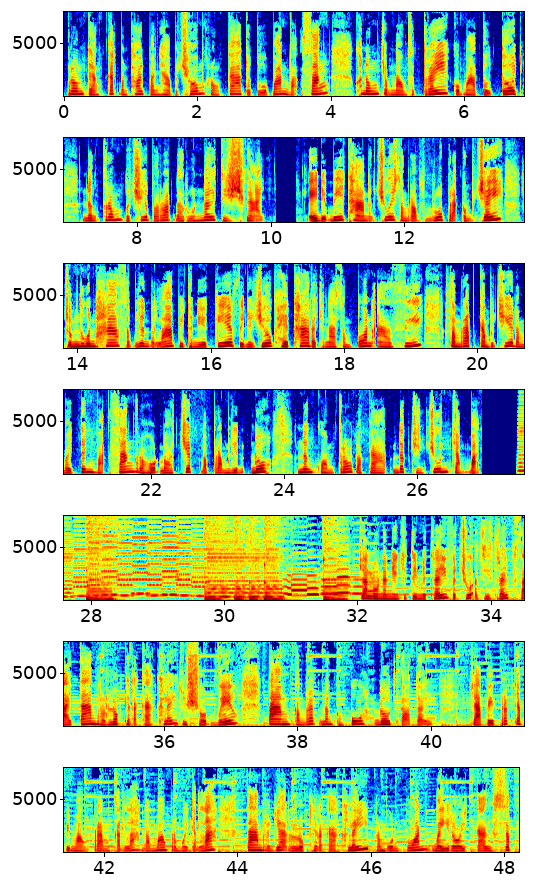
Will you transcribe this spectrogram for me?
ព្រមទាំងកាត់បន្ថយបញ្ហាប្រឈមក្នុងការទទួលបានវ៉ាក់សាំងក្នុងចំណោមស្ត្រីកុមារតូចៗនិងក្រុមប្រជាពលរដ្ឋដែលរស់នៅទីឆ្ងាយ។ ADB ថានឹងជួយសម្របសម្រួលប្រាក់កម្ចីចំនួន50លានដុល្លារពីធនាគារវិនិយោគហេដ្ឋារចនាសម្ព័ន្ធអាស៊ីសម្រាប់កម្ពុជាដើម្បីទិញវ៉ាក់សាំងរហូតដល់ជិត15លានដូសនិងគ្រប់គ្រងដល់ការដឹកជញ្ជូនចាំបាច់ចាលោកនាងជាទីមេត្រីវិទ្យុអសីស្រីផ្សាយតាមរលកធាតុអាកាសខ្លីឬ short wave តាមកម្រិតនិងកម្ពស់ដូចតទៅ ចាប់ពេលព្រឹកចាប់ពីម៉ោង5កន្លះដល់ម៉ោង6កន្លះតាមរយៈរលកធារកាខ្លី9390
